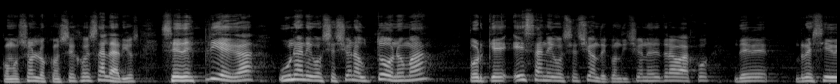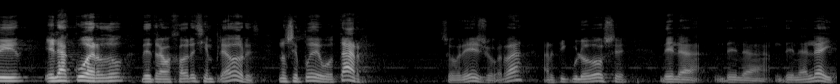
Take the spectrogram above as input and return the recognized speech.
como son los consejos de salarios, se despliega una negociación autónoma porque esa negociación de condiciones de trabajo debe recibir el acuerdo de trabajadores y empleadores. No se puede votar sobre ello, ¿verdad? Artículo 12 de la, de la, ley.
